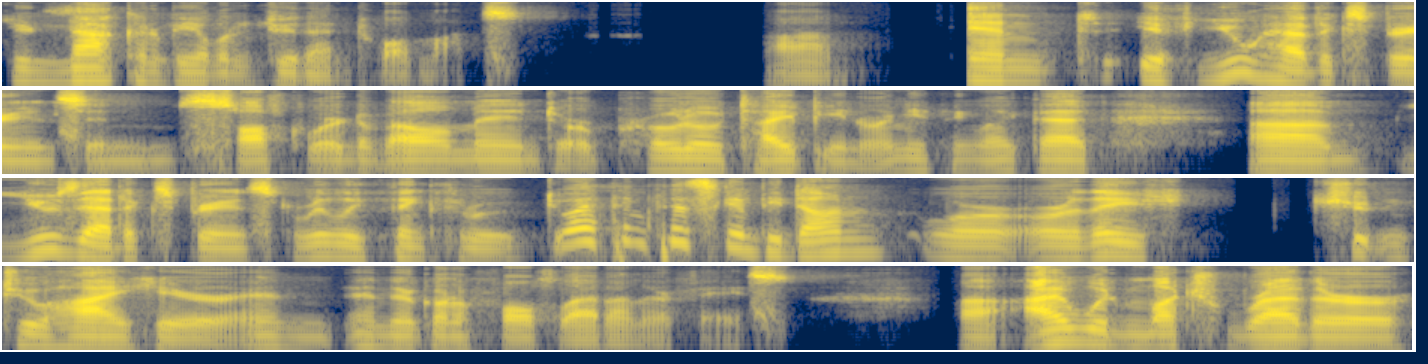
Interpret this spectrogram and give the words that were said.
You're not going to be able to do that in 12 months. Um, And if you have experience in software development or prototyping or anything like that, um, use that experience to really think through, do I think this can be done or, or are they sh shooting too high here and, and they're going to fall flat on their face? Uh, I would much rather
